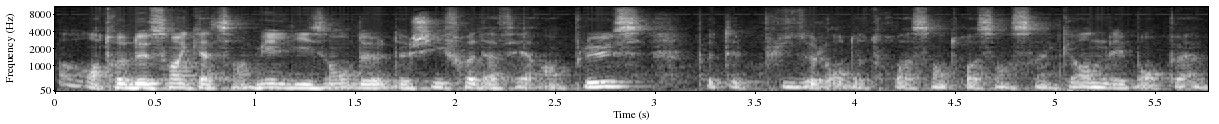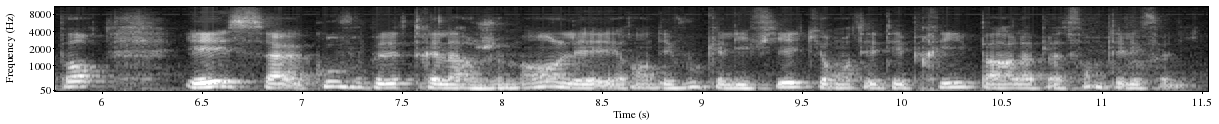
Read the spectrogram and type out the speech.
entre 200 et 400 000, disons, de, de chiffre d'affaires en plus, peut-être plus de l'ordre de 300, 350, mais bon, peu importe. Et ça couvre peut-être très largement les rendez-vous qualifiés qui auront été pris par la plateforme téléphonique.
